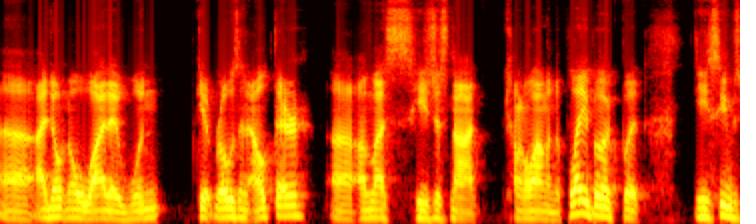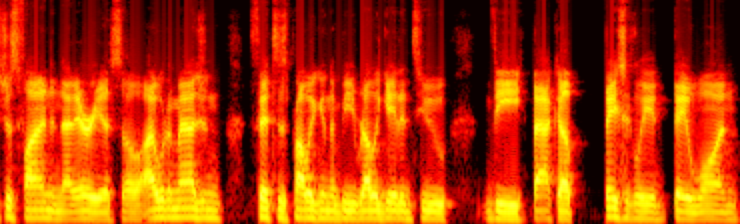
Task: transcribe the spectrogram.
Uh, I don't know why they wouldn't get Rosen out there uh, unless he's just not coming along in the playbook, but he seems just fine in that area. So I would imagine Fitz is probably going to be relegated to the backup basically day one.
